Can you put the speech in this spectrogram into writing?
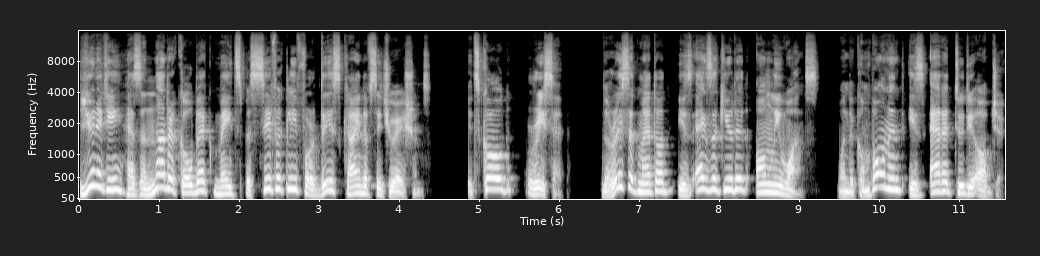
Unity has another callback made specifically for this kind of situations. It's called reset. The reset method is executed only once, when the component is added to the object.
